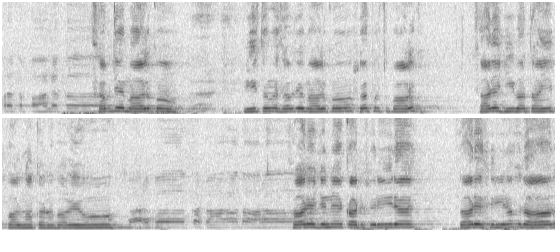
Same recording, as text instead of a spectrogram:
ਪ੍ਰਤਪਾਲਕ ਸਭ ਦੇ ਮਾਲਕੋਂ ਪ੍ਰੀਤਮ ਸਭ ਦੇ ਮਾਲਕੋਂ ਸਭ ਪ੍ਰਤਪਾਲਕ ਸਾਰੇ ਜੀਵਾਂ ਤਾਈਂ ਪਾਲਣਾ ਕਰਨ ਵਾਲੇ ਹੋ ਸਰਬ ਘਟਾ ਆਧਾਰਾ। ਸਾਰੇ ਜਿੰਨੇ ਘਟ ਸਰੀਰ ਹੈ ਸਾਰੇ ਸਰੀਰਾਂ ਆਧਾਰ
